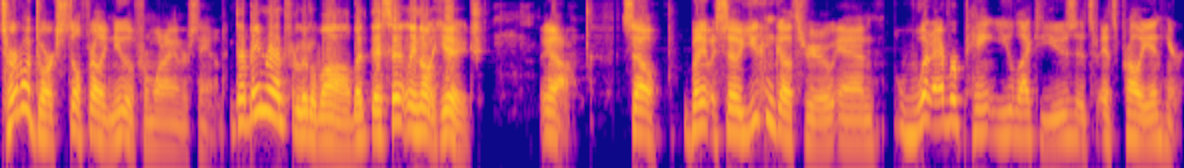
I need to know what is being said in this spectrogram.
Turbo Dork's still fairly new, from what I understand. They've been around for a little while, but they're certainly not huge. Yeah. So, but anyway, so you can go through and whatever paint you like to use, it's it's probably in here.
